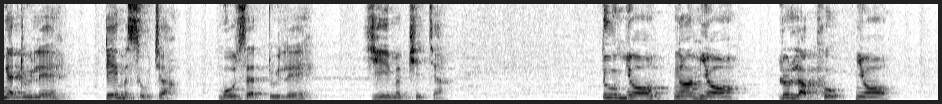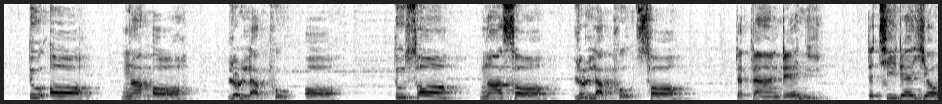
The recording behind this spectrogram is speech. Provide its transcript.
ငှက်တွေလည်းတေးမဆူကြမိုးဆက်တွေလည်းရေမဖြစ်ကြသူမျောငါမျောလွတ်လပ်ဖို့မျောသူအောငါအောလွတ်လပ်ဖို့အောသူစောငါစောလွတ်လပ်ဖို့စောတတန်တဲညီတချီတဲယုံ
